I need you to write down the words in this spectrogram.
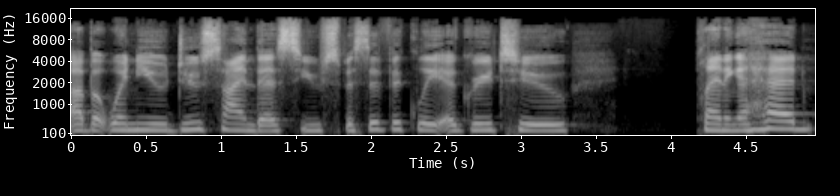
Uh, but when you do sign this, you specifically agree to planning ahead,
